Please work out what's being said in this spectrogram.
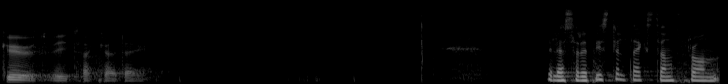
Gud, vi tackar dig. Vi läser episteltexten från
